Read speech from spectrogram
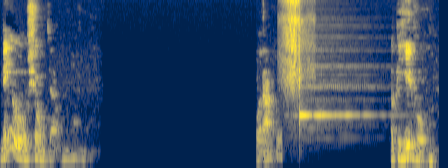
Nem o Show Intel. Oráculo. Upheaval.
